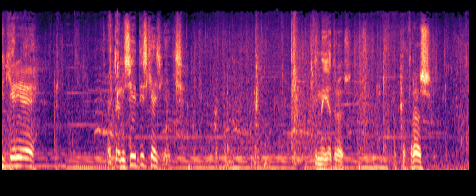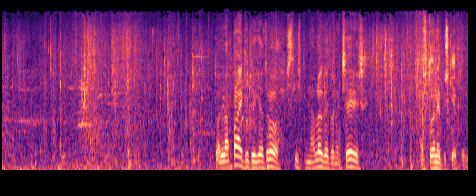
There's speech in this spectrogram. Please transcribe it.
Εσύ κύριε, με το νησί τι σχέση έχεις; Είμαι γιατρός. Γιατρός. Το λαπάκι το γιατρό στη Σπιναλόγια τον ξέρεις. Αυτόν επισκέπτομαι.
